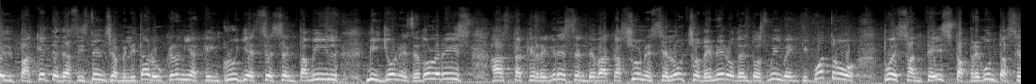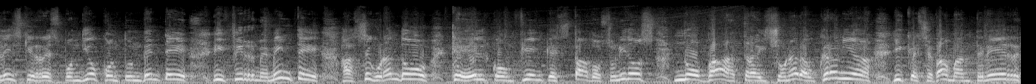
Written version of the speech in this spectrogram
el paquete de asistencia militar Ucrania que incluye 60 mil millones de dólares hasta que regresen de vacaciones el 8 de enero del 2024. Pues ante esta pregunta Zelensky respondió contundente y firmemente asegurando que él confía en que Estados Unidos no va a traicionar a Ucrania y que se va a mantener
